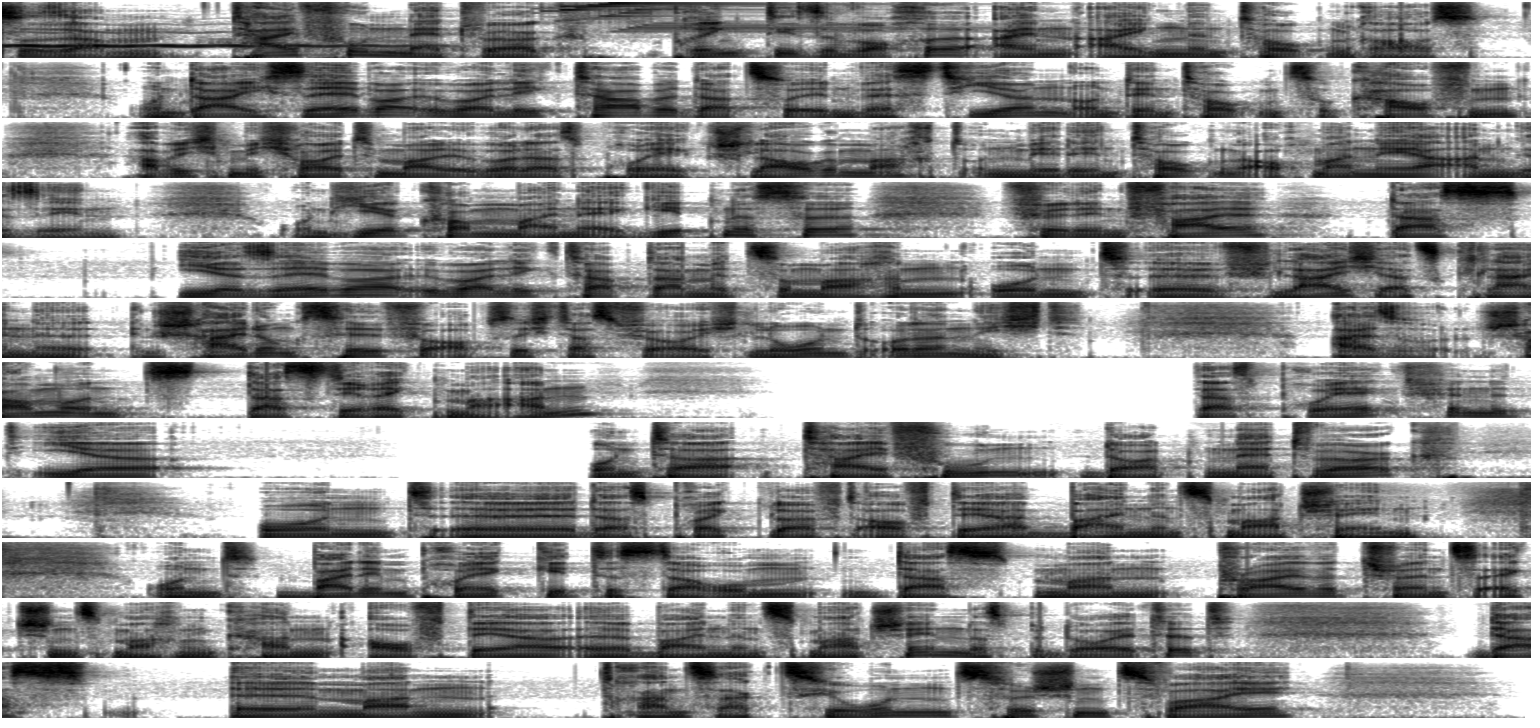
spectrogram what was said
zusammen, Typhoon Network bringt diese Woche einen eigenen Token raus. Und da ich selber überlegt habe, da zu investieren und den Token zu kaufen, habe ich mich heute mal über das Projekt schlau gemacht und mir den Token auch mal näher angesehen. Und hier kommen meine Ergebnisse für den Fall, dass ihr selber überlegt habt, damit zu machen und äh, vielleicht als kleine Entscheidungshilfe, ob sich das für euch lohnt oder nicht. Also schauen wir uns das direkt mal an. Das Projekt findet ihr unter typhoon.network und äh, das Projekt läuft auf der Binance Smart Chain. Und bei dem Projekt geht es darum, dass man Private Transactions machen kann auf der äh, Binance Smart Chain. Das bedeutet, dass äh, man Transaktionen zwischen zwei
